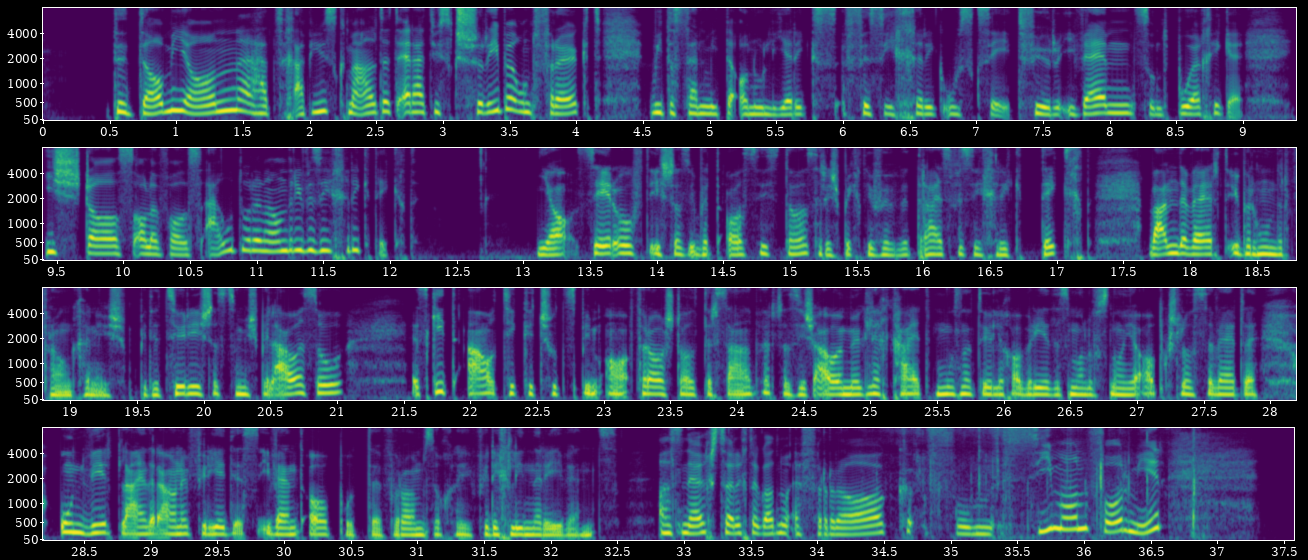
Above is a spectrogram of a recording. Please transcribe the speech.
Der Damian hat sich auch bei uns gemeldet. Er hat uns geschrieben und gefragt, wie das dann mit der Annullierungsversicherung aussieht für Events und Buchungen. Ist das allenfalls auch durch eine andere Versicherung gedeckt? Ja, sehr oft ist das über die Assistas, respektive über die Reiseversicherung gedeckt, wenn der Wert über 100 Franken ist. Bei der Zürich ist das zum Beispiel auch so. Es gibt auch Ticketschutz beim Veranstalter selber. Das ist auch eine Möglichkeit, muss natürlich aber jedes Mal aufs Neue abgeschlossen werden und wird leider auch nicht für jedes Event angeboten, vor allem so ein bisschen für die kleineren Events. Als nächstes habe ich da gerade noch eine Frage von Simon vor mir.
